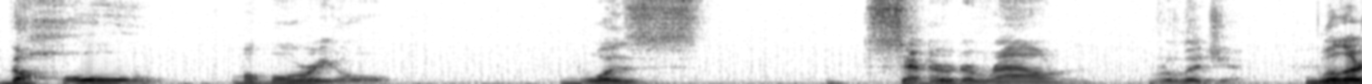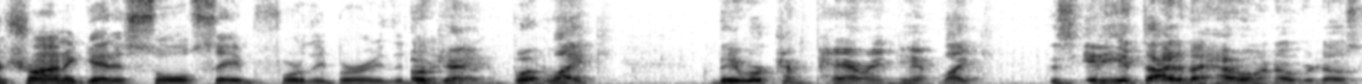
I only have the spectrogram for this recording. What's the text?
the whole memorial was centered around religion. Well, they're trying to get his soul saved before they bury the dead Okay, guy. but Yeah. like they were comparing him like this idiot died of a heroin overdose.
